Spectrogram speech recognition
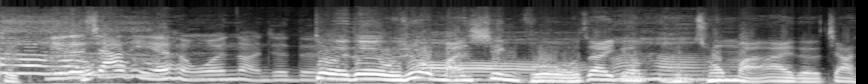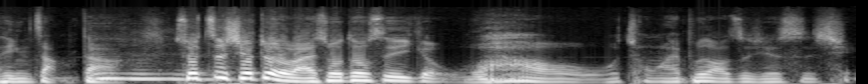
情。你的家庭也很温暖，就对。对对，我觉得我蛮幸福我在一个很充满爱的家庭长大，嗯所以这些对我来说都是一个哇哦，我从来不知道这些事情。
